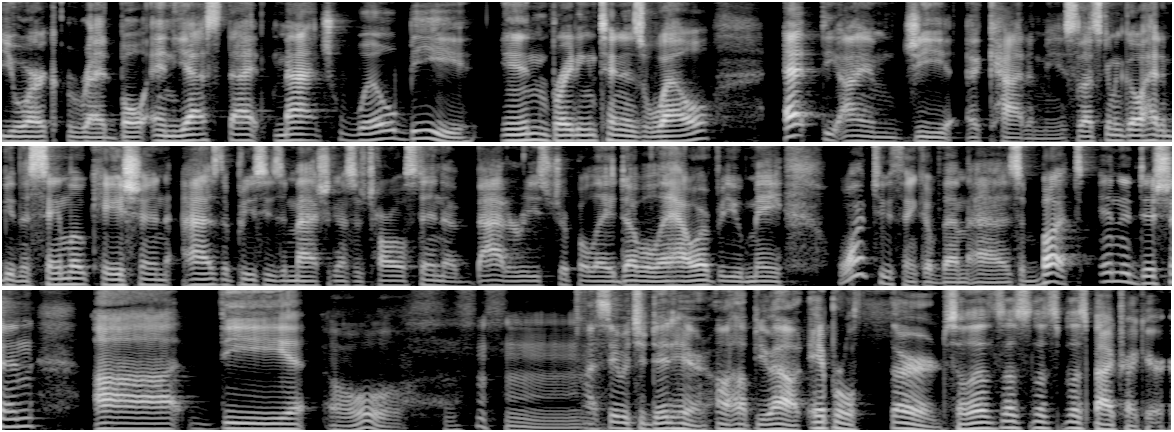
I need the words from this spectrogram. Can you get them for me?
York Red Bull. And yes, that match will be in Bradenton as well at the IMG Academy. So that's going to go ahead and be in the same location as the preseason match against the Charleston Batteries, AAA, AA, however you may want to think of them as. But in addition, uh, the oh, I see what you did here. I'll help you out. April third. So let's let's let's let's backtrack here.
